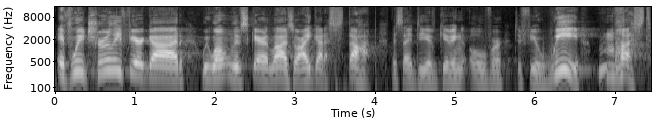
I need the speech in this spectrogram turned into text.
If we truly fear God, we won't live scared lives. So I got to stop this idea of giving over to fear. We must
